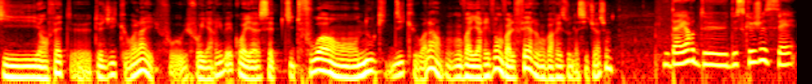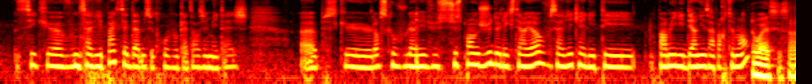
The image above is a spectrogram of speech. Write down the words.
qui en fait euh, te dit que voilà il faut il faut y arriver quoi. Il y a cette petite foi en nous qui te dit que voilà on va y arriver on va le faire et on va résoudre la situation. D'ailleurs de, de, ce que je sais c'est que vous ne saviez pas que cette dame se trouve au 14e étage. Euh, parce que lorsque vous l'avez vue suspendue de l'extérieur vous saviez qu'elle était parmi les derniers appartements. Ouais c'est ça.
